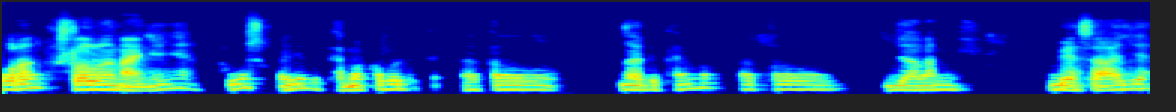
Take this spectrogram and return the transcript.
orang selalu nanyanya kamu sukanya ditembak apa atau nggak ditembak atau jalan biasa aja?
